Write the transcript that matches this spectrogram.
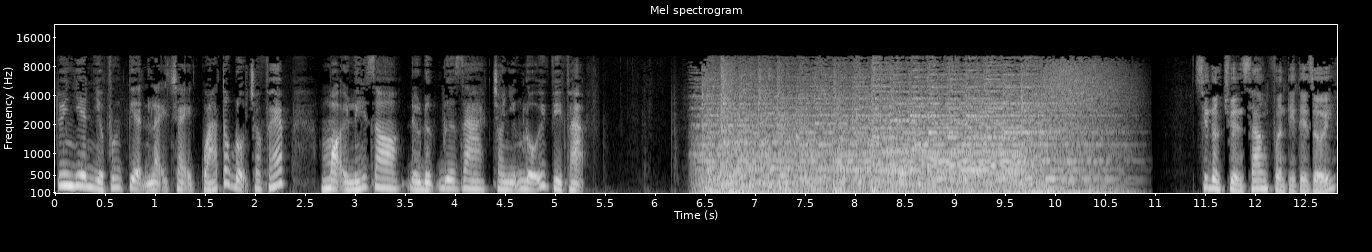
tuy nhiên nhiều phương tiện lại chạy quá tốc độ cho phép. Mọi lý do đều được đưa ra cho những lỗi vi phạm. Xin được chuyển sang phần tin thế giới.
